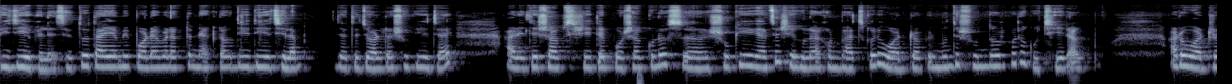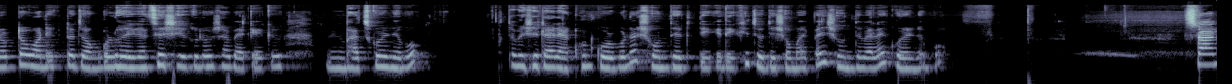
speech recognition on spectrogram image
ভিজিয়ে ফেলেছে। তো তাই আমি পরে আবার একটা ন্যাকটাও দিয়ে দিয়েছিলাম, যাতে জলটা শুকিয়ে যায়। আর এই যে সব শীতের পোশাকগুলো শুকিয়ে গেছে, সেগুলো এখন ভাঁজ করে ওয়ার্ড্রপের মধ্যে সুন্দর করে গুছিয়ে রাখব। আর ওয়ার্ড্রপটাও অনেকটা জঙ্গল হয়ে গেছে, সেগুলো সব একে একে ভাঁজ করে নেব। তবে সেটা আর এখন করব না, সন্ধ্যের দিকে দেখি, যদি সময় পাই সন্ধ্যেবেলায় করে নেব। স্নান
